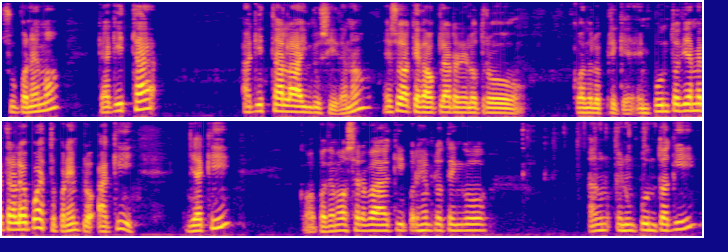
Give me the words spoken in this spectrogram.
Suponemos que aquí está, aquí está la inducida, ¿no? Eso ha quedado claro en el otro, cuando lo expliqué. En puntos diametrales opuestos, por ejemplo, aquí y aquí, como podemos observar aquí, por ejemplo, tengo en un punto aquí,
